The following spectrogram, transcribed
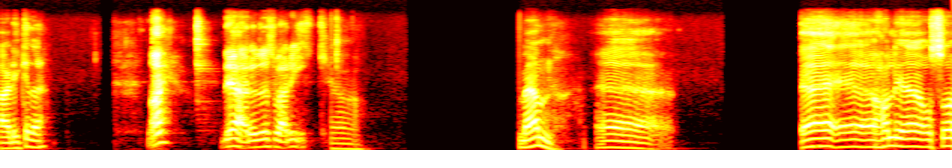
er det ikke det. Nei, det er det dessverre ikke. Ja. Men eh, jeg har også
